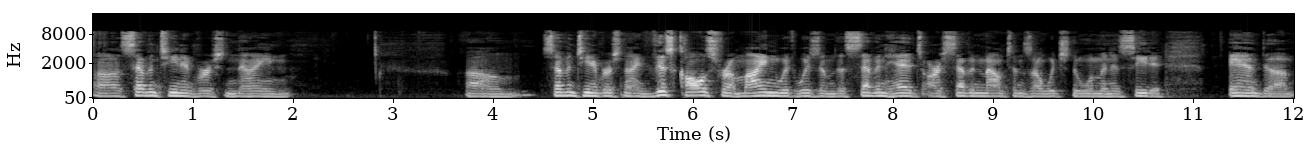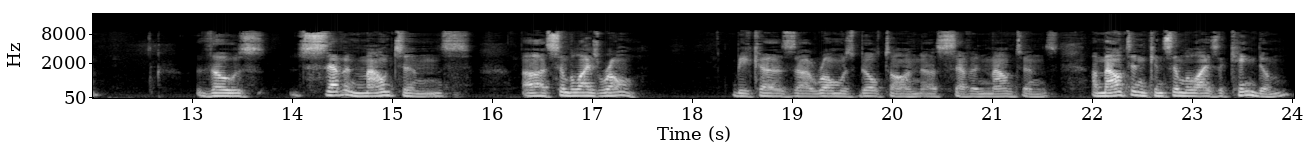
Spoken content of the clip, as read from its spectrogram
Uh, 17 and verse 9. Um, 17 and verse 9. This calls for a mind with wisdom. The seven heads are seven mountains on which the woman is seated. And um, those seven mountains uh, symbolize Rome because uh, Rome was built on uh, seven mountains. A mountain can symbolize a kingdom.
